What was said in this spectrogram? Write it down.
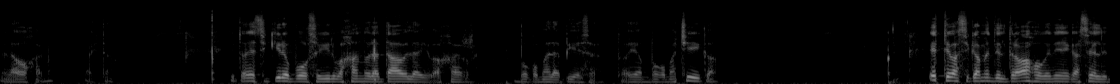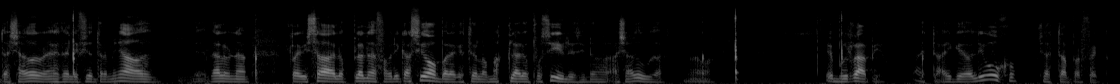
en la hoja, ¿no? Ahí está. Y todavía si quiero puedo seguir bajando la tabla y bajar poco más la pieza, todavía un poco más chica. Este es básicamente el trabajo que tiene que hacer el detallador una vez el edificio terminado, darle una revisada a los planos de fabricación para que estén lo más claros posible, si no haya dudas. Es muy rápido. Ahí está, ahí quedó el dibujo, ya está perfecto.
